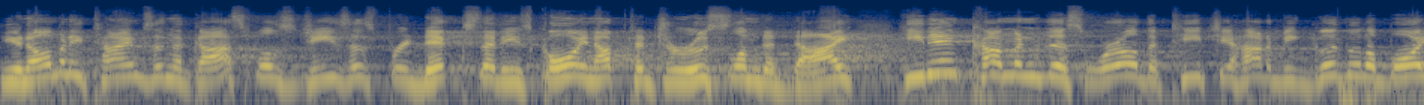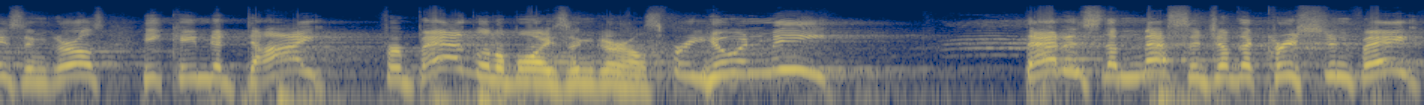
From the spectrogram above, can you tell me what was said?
You know how many times in the Gospels Jesus predicts that he's going up to Jerusalem to die? He didn't come into this world to teach you how to be good little boys and girls, he came to die for bad little boys and girls, for you and me. That is the message of the Christian faith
